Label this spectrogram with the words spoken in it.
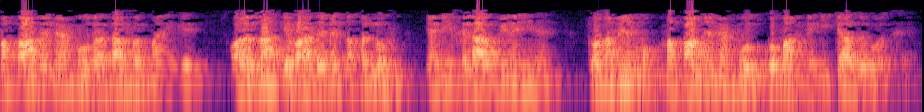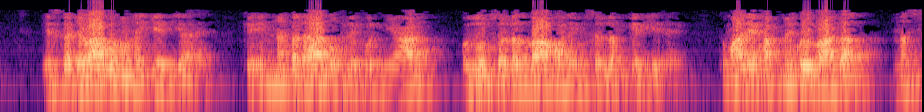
مقام محمود عطا فرمائیں گے اور اللہ کے وعدے میں تخلف یعنی خلاف بھی نہیں ہے، تو ہمیں مقام محمود کو مانگنے کی کیا ضرورت ہے؟ اس کا جواب انہوں نے یہ دیا ہے کہ ان نقلا مخلف المیاد حضور صلی اللہ علیہ وسلم کے لیے ہے۔ تمہارے حق میں کوئی وعدہ نس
